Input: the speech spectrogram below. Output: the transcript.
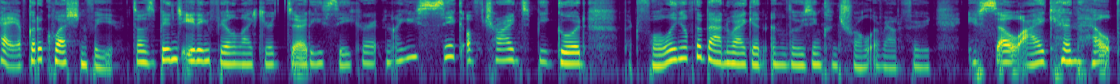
Hey, I've got a question for you. Does binge eating feel like your dirty secret? And are you sick of trying to be good, but falling off the bandwagon and losing control around food? If so, I can help.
